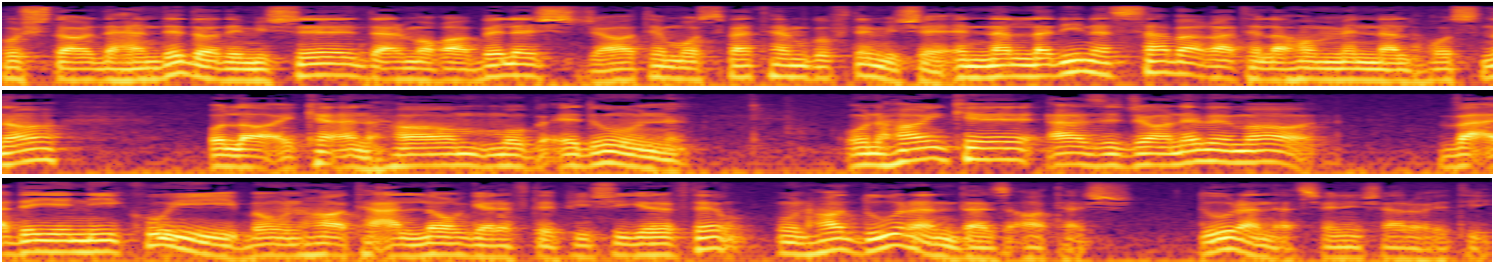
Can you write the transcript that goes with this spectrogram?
هشدار دهنده داده میشه در مقابلش جهات مثبت هم گفته میشه. ان الذين سبقت لهم من الحسنا اولئک انها مبعدون. اونهایی که از جانب ما وعده نیکویی به اونها تعلق گرفته پیشی گرفته اونها دورند از آتش دورند از چنین شرایطی.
